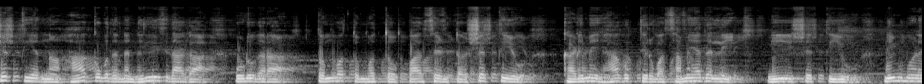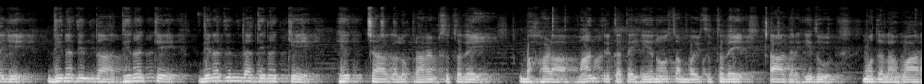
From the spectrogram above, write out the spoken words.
ಶಕ್ತಿಯನ್ನು ಹಾಕುವುದನ್ನು ನಿಲ್ಲಿಸಿದಾಗ ಹುಡುಗರ ತೊಂಬತ್ತೊಂಬತ್ತು ಪರ್ಸೆಂಟ್ ಶಕ್ತಿಯು ಕಡಿಮೆಯಾಗುತ್ತಿರುವ ಸಮಯದಲ್ಲಿ ಈ ಶಕ್ತಿಯು ನಿಮ್ಮೊಳಗೆ ದಿನದಿಂದ ದಿನಕ್ಕೆ ದಿನದಿಂದ ದಿನಕ್ಕೆ ಹೆಚ್ಚಾಗಲು ಪ್ರಾರಂಭಿಸುತ್ತದೆ. ಬಹಳ ಮಾಂತ್ರಿಕತೆ ಏನೋ ಸಂಭವಿಸುತ್ತದೆ, ಆದರೆ ಇದು ಮೊದಲ ವಾರ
